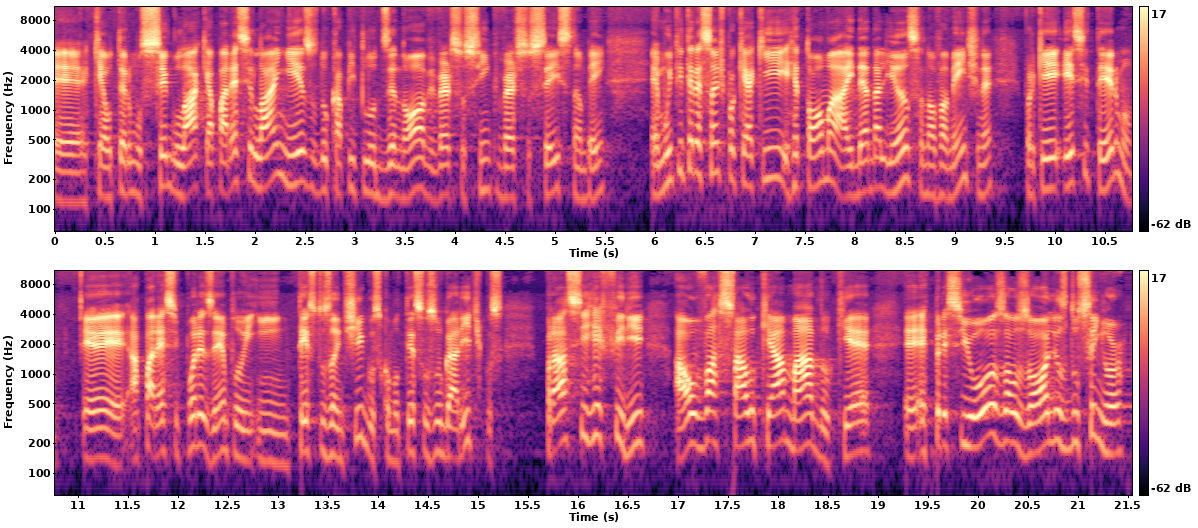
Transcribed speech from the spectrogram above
é, que é o termo segular, que aparece lá em Êxodo capítulo 19, verso 5, verso 6 também. É muito interessante porque aqui retoma a ideia da aliança novamente, né? Porque esse termo é, aparece, por exemplo, em, textos antigos, como textos ugaríticos, para se referir ao vassalo que é amado, que é, é, é precioso aos olhos do Senhor.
